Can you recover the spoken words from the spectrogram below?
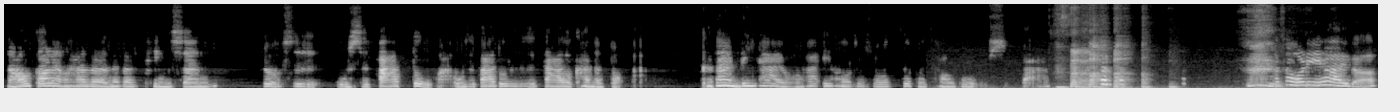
然后高粱它的那个瓶身就是五十八度嘛，五十八度就是大家都看得懂嘛。可他很厉害哦，他一喝就说这个超过五十八，他超厉害的。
